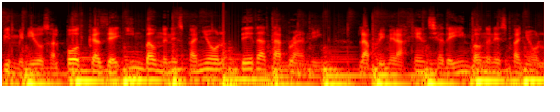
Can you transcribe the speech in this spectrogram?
Bienvenidos al podcast de Inbound en español de Data Branding, la primera agencia de Inbound en español,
